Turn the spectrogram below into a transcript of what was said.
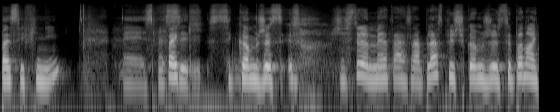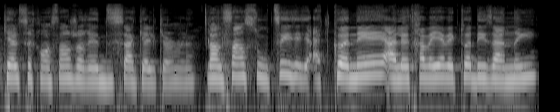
ben c'est fini. C'est comme je sais- j'essaie de me mettre à sa place puis je suis comme je sais pas dans quelles circonstances j'aurais dit ça à quelqu'un là. Dans le sens où tu sais elle te connaît, elle a travaillé avec toi des années,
